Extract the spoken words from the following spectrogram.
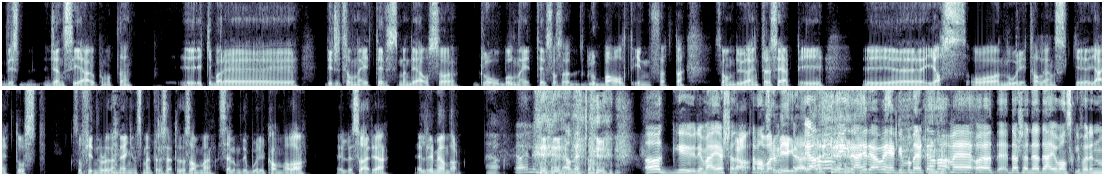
Gen Z er jo på en måte ikke bare digital natives, men de er også global natives, altså globalt innfødte. Så om du er interessert i, i eh, jazz og norditaliensk geitost, så finner du den gjengen som er interessert i det samme, selv om de bor i Canada eller Sverige eller i Mjøndalen. Ja, ja eller Mjøndalen, ja, nettopp. Å, guri meg, jeg skjønner ja, at det er vanskelig. Nå var det mye greier. Ja, det var mye greier. Jeg var helt imponert, ja, nå. Og da skjønner jeg at det er jo vanskelig for en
